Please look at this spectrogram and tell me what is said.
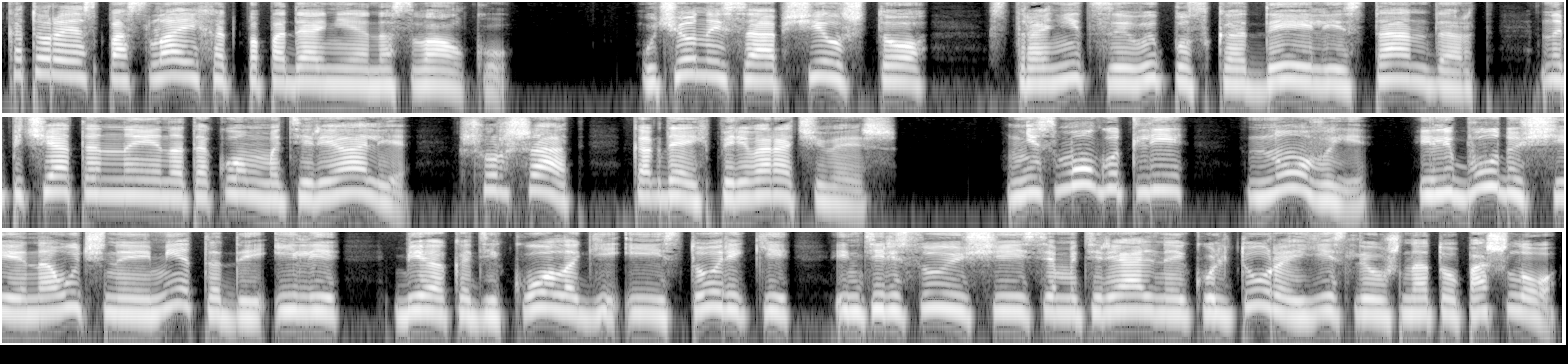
которая спасла их от попадания на свалку. Ученый сообщил, что страницы выпуска Daily Standard, напечатанные на таком материале, шуршат, когда их переворачиваешь. Не смогут ли новые или будущие научные методы или биокодикологи и историки, интересующиеся материальной культурой, если уж на то пошло,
